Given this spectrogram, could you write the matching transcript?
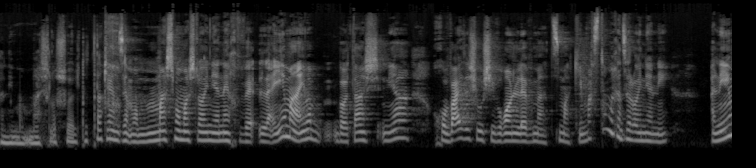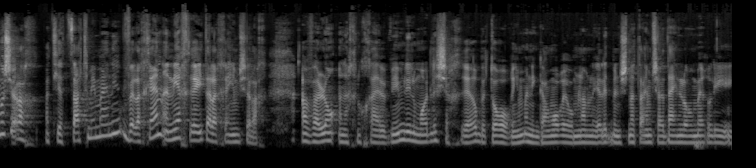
אני ממש לא שואלת אותך. כן, זה ממש ממש לא עניינך, ולאימא, האימא באותה שנייה חווה איזשהו שברון לב מעצמה, כי מה זאת אומרת זה לא ענייני? אני אימא שלך, את יצאת ממני, ולכן אני אחראית על החיים שלך. אבל לא, אנחנו חייבים ללמוד לשחרר בתור הורים, אני גם הורה אומנם לילד בן שנתיים שעדיין לא אומר לי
